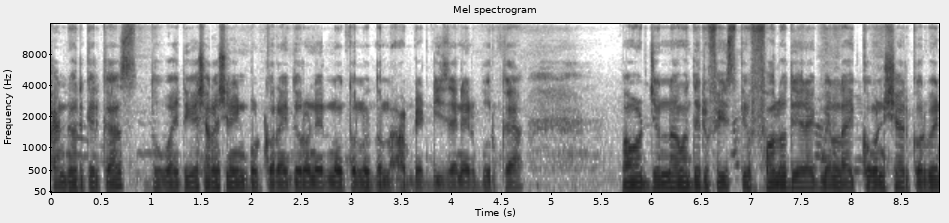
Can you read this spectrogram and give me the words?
হ্যান্ডওয়ার্কের কাজ। দুবাই থেকে সরাসরি ইম্পোর্ট করা এই ধরনের নতুন নতুন আপডেট ডিজাইনের বুরকা পাওয়ার জন্য আমাদের ফেসকে ফলো দিয়ে রাখবেন লাইক কমেন্ট শেয়ার করবেন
